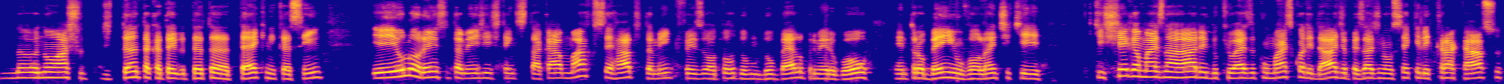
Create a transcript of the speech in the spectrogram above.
eu não acho de tanta, tanta técnica assim. E o Lourenço também a gente tem que destacar. Marcos Serrato também, que fez o autor do, do belo primeiro gol, entrou bem, um volante que que chega mais na área do que o Wesley com mais qualidade, apesar de não ser aquele cracaço,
